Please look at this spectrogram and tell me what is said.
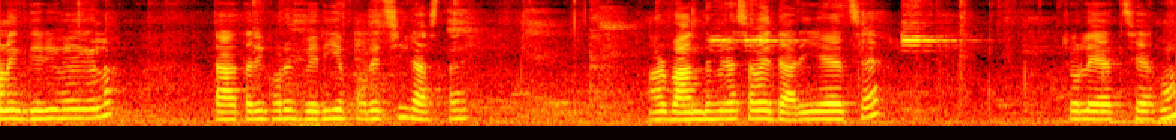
অনেক দেরি হয়ে গেল। তাড়াতাড়ি করে বেরিয়ে পড়েছি রাস্তায়। আমার বান্ধবীরা সবাই দাঁড়িয়ে আছে চলে যাচ্ছে এখন।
